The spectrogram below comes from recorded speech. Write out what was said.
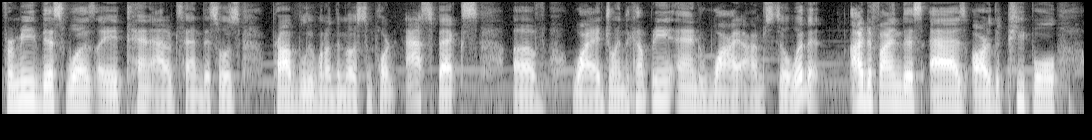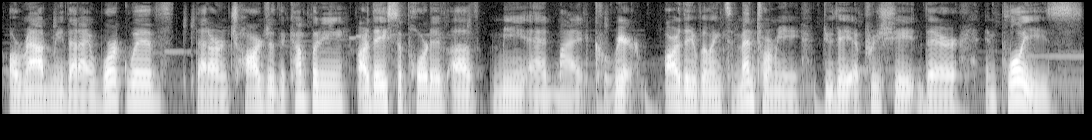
For me, this was a 10 out of 10. This was probably one of the most important aspects of why I joined the company and why I'm still with it. I define this as are the people around me that I work with, that are in charge of the company, are they supportive of me and my career? Are they willing to mentor me? Do they appreciate their employees?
